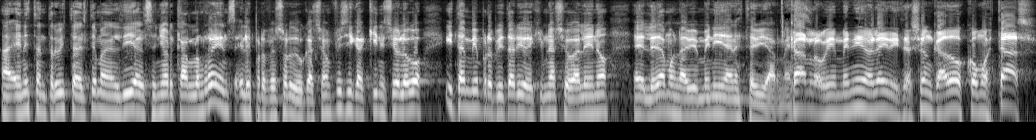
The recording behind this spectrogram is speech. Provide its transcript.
en esta entrevista del tema del día al señor Carlos Renz, él es profesor de educación física, kinesiólogo y también propietario de Gimnasio Galeno. Eh, le damos la bienvenida en este viernes. Carlos, bienvenido a la Estación K2, ¿cómo estás?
